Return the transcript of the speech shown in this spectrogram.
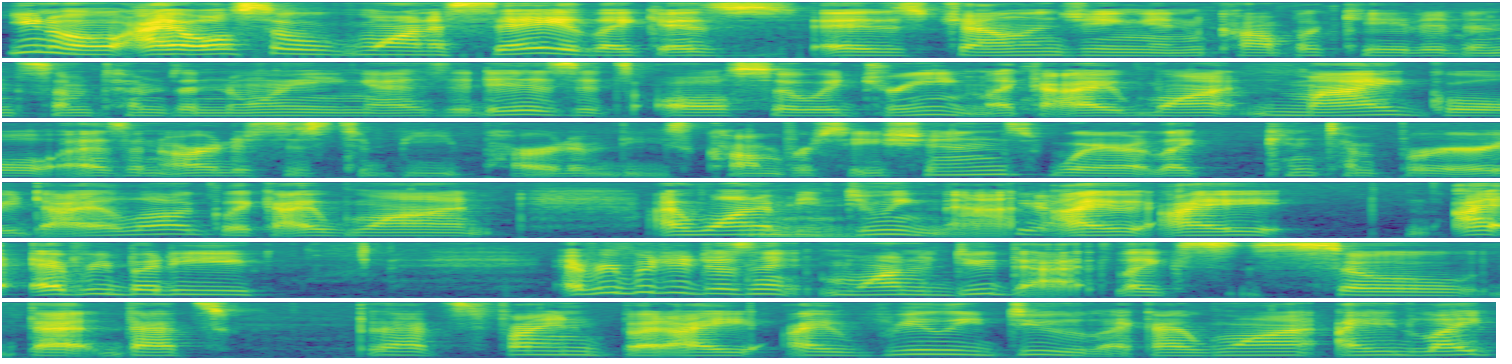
you know, I also want to say, like, as as challenging and complicated and sometimes annoying as it is, it's also a dream. Like, I want my goal as an artist is to be part of these conversations where, like, contemporary dialogue. Like, I want, I want to be doing that. Yeah. I, I, I, everybody, everybody doesn't want to do that. Like, so that that's that's fine but i i really do like i want i like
